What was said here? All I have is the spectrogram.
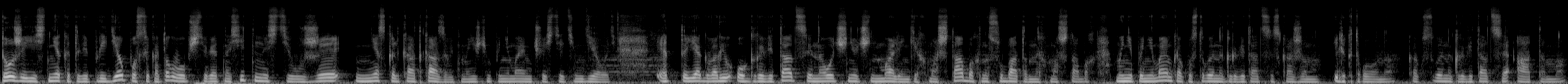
Тоже есть некоторый предел, после которого теория относительности уже несколько отказывает. Мы не очень понимаем, что с этим делать. Это я говорю о гравитации на очень-очень маленьких масштабах, на субатомных масштабах. Мы не понимаем, как устроена гравитация, скажем, электрона, как устроена гравитация атома.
